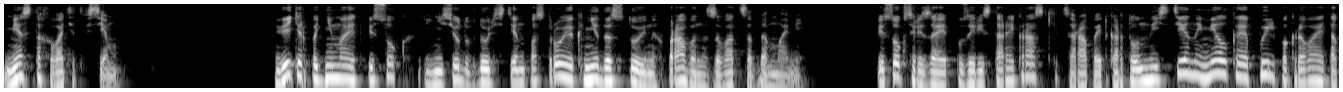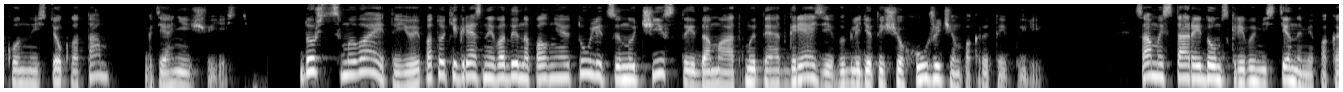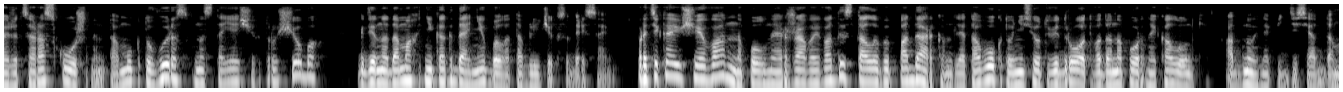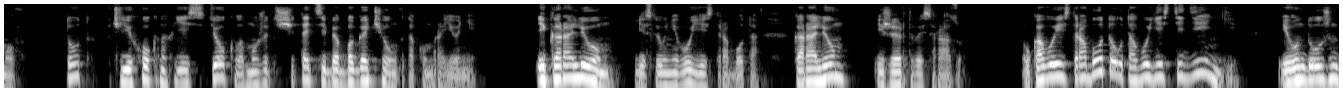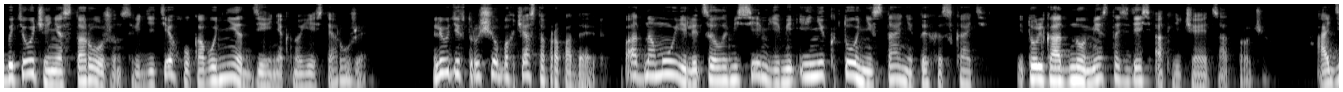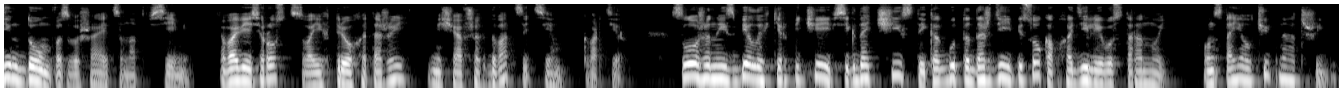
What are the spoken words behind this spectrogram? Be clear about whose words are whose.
Speaker 1: Места хватит всем. Ветер поднимает песок и несет вдоль стен построек, недостойных права называться домами. Песок срезает пузыри старой краски, царапает картонные стены, мелкая пыль покрывает оконные стекла там, где они еще есть. Дождь смывает ее, и потоки грязной воды наполняют улицы, но чистые дома, отмытые от грязи, выглядят еще хуже, чем покрытые пылью. Самый старый дом с кривыми стенами покажется роскошным тому, кто вырос в настоящих трущобах, где на домах никогда не было табличек с адресами. Протекающая ванна, полная ржавой воды, стала бы подарком для того, кто несет ведро от водонапорной колонки, одной на 50 домов. Тот, в чьих окнах есть стекла, может считать себя богачом в таком районе. И королем, если у него есть работа. Королем и жертвой сразу. У кого есть работа, у того есть и деньги. И он должен быть очень осторожен среди тех, у кого нет денег, но есть оружие. Люди в трущобах часто пропадают, по одному или целыми семьями, и никто не станет их искать. И только одно место здесь отличается от прочих. Один дом возвышается над всеми, во весь рост своих трех этажей, вмещавших 27 квартир. Сложенный из белых кирпичей, всегда чистый, как будто дожди и песок обходили его стороной. Он стоял чуть на отшибе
